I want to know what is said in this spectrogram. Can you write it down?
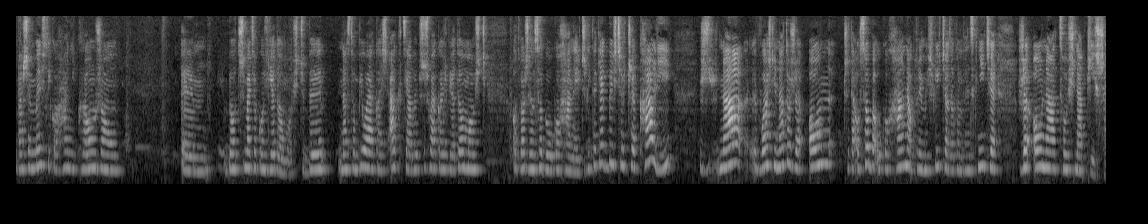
Wasze myśli, kochani, krążą, by otrzymać jakąś wiadomość, by nastąpiła jakaś akcja, by przyszła jakaś wiadomość od Waszej osoby ukochanej. Czyli tak jakbyście czekali na, właśnie na to, że on, czy ta osoba ukochana, o której myślicie, za którą tęsknicie, że ona coś napisze.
